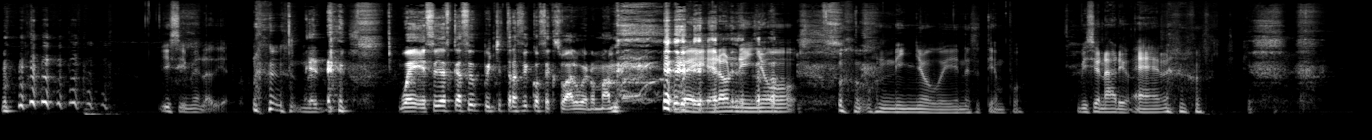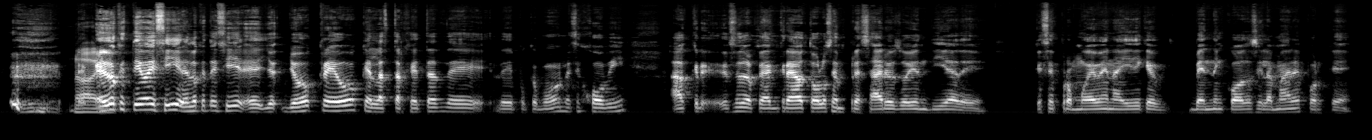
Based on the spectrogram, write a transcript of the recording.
y sí me la dieron. Me- Güey, eso ya es casi un pinche tráfico sexual, güey, no mames. Güey, era un niño, un niño, güey, en ese tiempo. Visionario. Eh, no, es eh, lo que te iba a decir, es lo que te iba a decir. Eh, yo, yo creo que las tarjetas de, de Pokémon, ese hobby, ha eso es lo que han creado todos los empresarios de hoy en día, de que se promueven ahí, de que venden cosas y la madre, porque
